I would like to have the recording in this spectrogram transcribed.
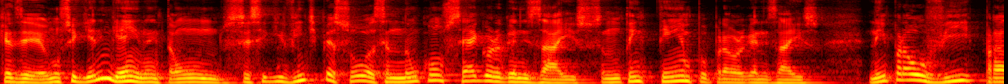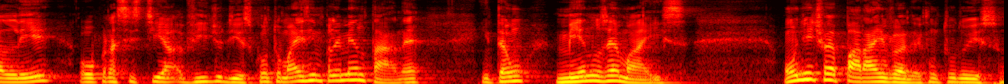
Quer dizer, eu não seguia ninguém, né? Então, você seguir 20 pessoas, você não consegue organizar isso, você não tem tempo para organizar isso, nem para ouvir, para ler ou para assistir vídeo disso, quanto mais implementar, né? Então, menos é mais. Onde a gente vai parar, hein, Wander, com tudo isso?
